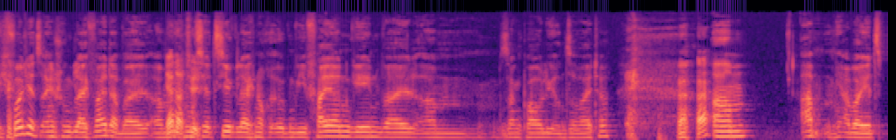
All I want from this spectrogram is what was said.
ich wollte jetzt eigentlich schon gleich weiter, weil ähm, Ja, ich muss jetzt hier gleich noch irgendwie feiern gehen, weil ähm, St. Pauli und so weiter. ähm, ab, aber jetzt,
